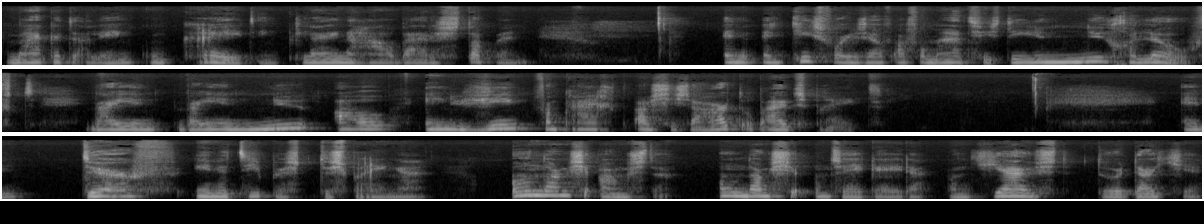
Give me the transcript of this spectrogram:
Maak het alleen concreet in kleine haalbare stappen. En, en kies voor jezelf affirmaties die je nu gelooft. Waar je, waar je nu al energie van krijgt als je ze hardop uitspreekt. En Durf in het diepe te springen, ondanks je angsten, ondanks je onzekerheden. Want juist doordat je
